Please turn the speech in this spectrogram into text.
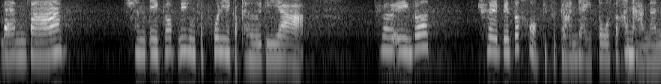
แบมจ้าฉันเองก็ไม่รู้จะพูดยังไงกับเธอดีอะ เธอเองก็ เคยเป็นเจ้าของกิจการใหญ่โตซะขนาดนั้น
